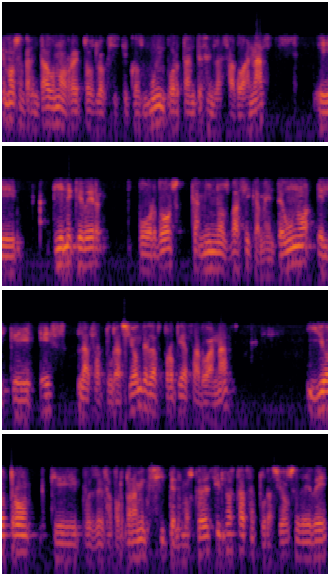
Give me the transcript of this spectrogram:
hemos enfrentado unos retos logísticos muy importantes en las aduanas. Eh, tiene que ver por dos caminos básicamente. Uno, el que es la saturación de las propias aduanas, y otro que pues desafortunadamente sí tenemos que decirlo, esta saturación se debe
